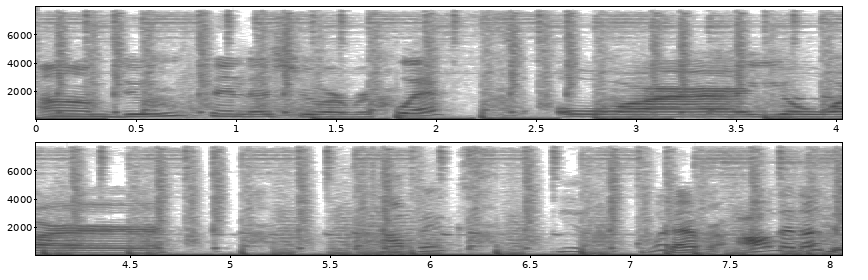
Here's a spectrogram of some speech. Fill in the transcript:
um, do send us your requests or your Topics? yeah, whatever, all that other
